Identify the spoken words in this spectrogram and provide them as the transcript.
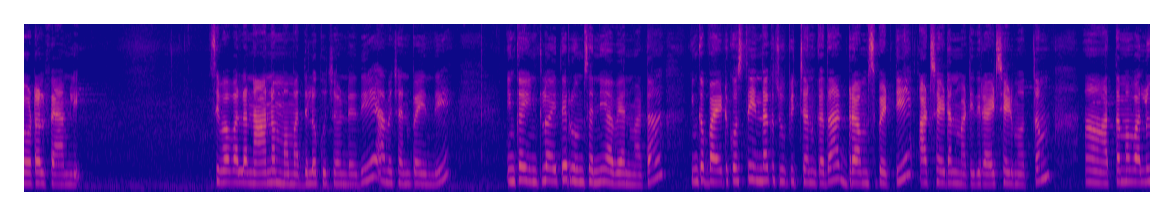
టోటల్ ఫ్యామిలీ శివ వాళ్ళ నాన్నమ్మ మధ్యలో కూర్చోండేది. ఆమె చనిపోయింది. ఇంకా ఇంట్లో అయితే రూమ్స్ అన్నీ అవే అనమాట ఇంకా బయటకు వస్తే ఇందాక చూపించాను కదా డ్రమ్స్ పెట్టి అటు సైడ్ అనమాట ఇది రైట్ సైడ్ మొత్తం. అత్తమ్మ వాళ్ళు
